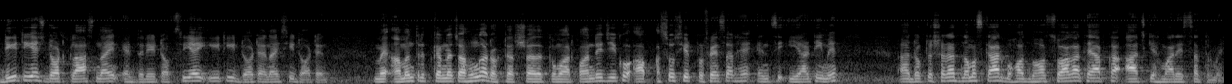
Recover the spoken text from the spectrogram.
D T H dot class nine at the rate of C I E T dot N I C dot in मैं आमंत्रित करना चाहूँगा डॉक्टर शरद कुमार पांडे जी को। आप एसोसिएट प्रोफेसर हैं N C E R T में। डॉक्टर शरद, नमस्कार बहुत बहुत स्वागत है आपका आज के हमारे सत्र में।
